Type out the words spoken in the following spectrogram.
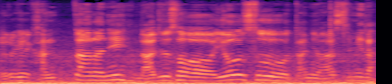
이렇게 간단하니 나주서 여수 다녀왔습니다.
